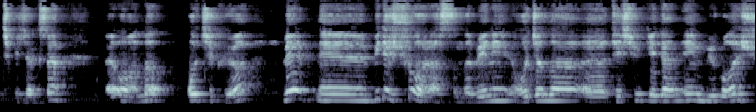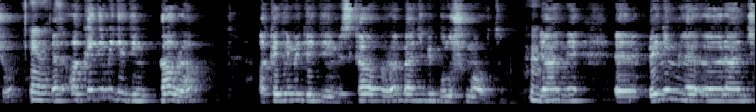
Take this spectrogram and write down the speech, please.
çıkacaksa o anda o çıkıyor. Ve e, bir de şu var aslında beni hocalığa e, teşvik eden en büyük olay şu. Evet. Yani akademi dediğim kavram, akademi dediğimiz kavram bence bir buluşma ortamı. Yani e, benimle öğrenci,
